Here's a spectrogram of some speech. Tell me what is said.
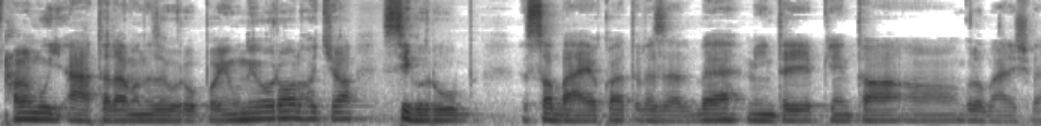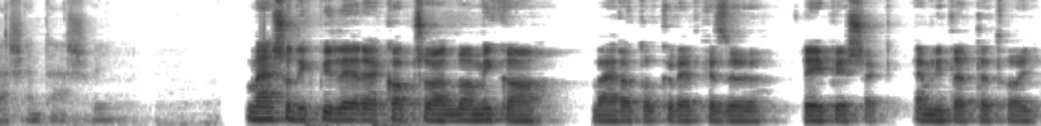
hanem úgy általában az Európai Unióról, hogyha szigorúbb szabályokat vezet be, mint egyébként a, a globális versenytársai. Második pillérrel kapcsolatban mik a várható következő lépések? Említetted, hogy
